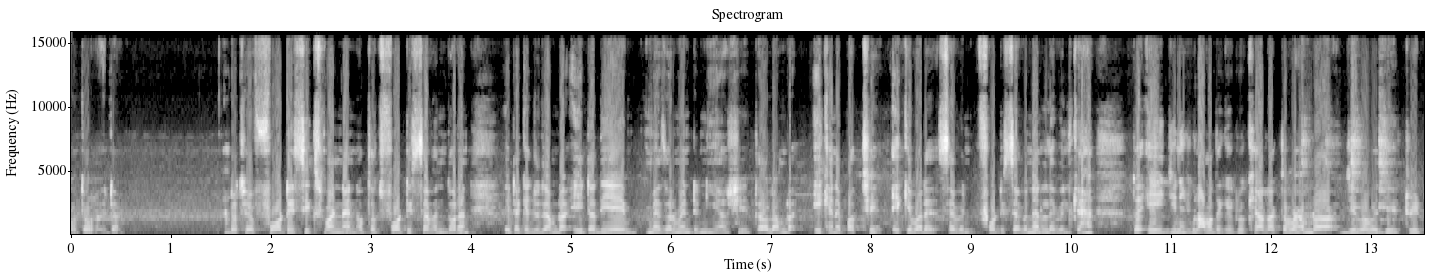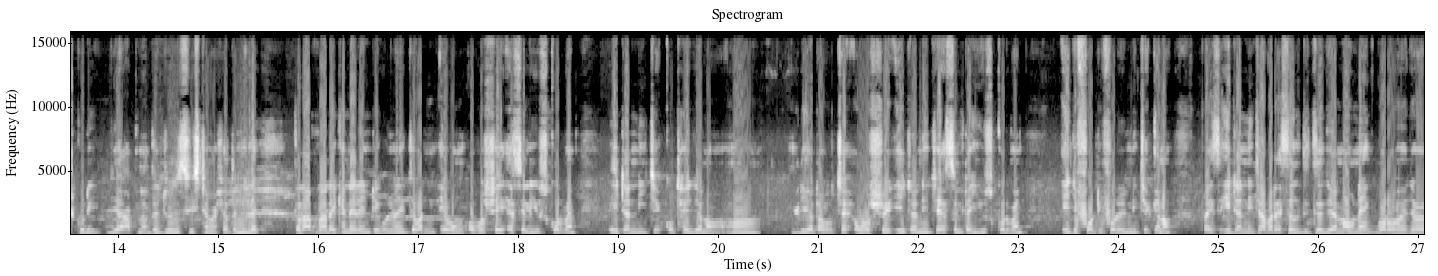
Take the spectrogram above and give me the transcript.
কত এটা? এটা হচ্ছে ফর্টি সিক্স পয়েন্ট নাইন অর্থাৎ ফর্টি সেভেন ধরেন। এটাকে যদি আমরা এইটা দিয়ে মেজারমেন্টে নিয়ে আসি, তাহলে আমরা এখানে পাচ্ছি একেবারে সেভেন ফর্টি সেভেনের লেভেলকে হ্যাঁ? তো এই জিনিসগুলো আমাদেরকে একটু খেয়াল রাখতে হবে। আমরা যেভাবে যে ট্রেড করি, যে আপনাদের যদি সিস্টেমের সাথে মিলে, তাহলে আপনারা এখানে রেন্টিগুলো নিতে পারেন এবং অবশ্যই এসএল ইউজ করবেন। এইটার নিচে কোথায় যেন এরিয়াটা হচ্ছে, অবশ্যই এটার নিচে এসএলটা ইউজ করবেন। এই যে ফর্টি ফোরের নিচে কেন? প্রাইস এটার নিচে আবার এসএল দিতে যেন অনেক বড় হয়ে যাবে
